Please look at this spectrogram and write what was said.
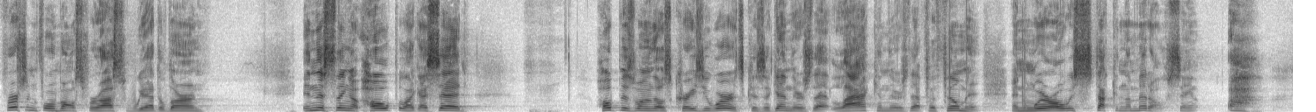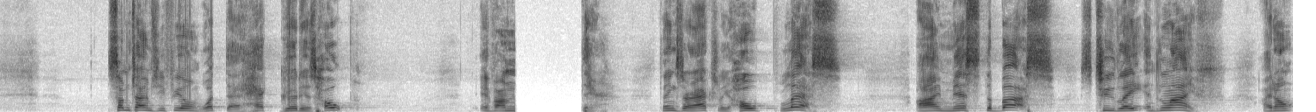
First and foremost, for us, we had to learn in this thing of hope, like I said, hope is one of those crazy words because, again, there's that lack and there's that fulfillment. And we're always stuck in the middle saying, ah. Sometimes you feel, what the heck good is hope if I'm not there? Things are actually hopeless. I missed the bus. It's too late in life. I don't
